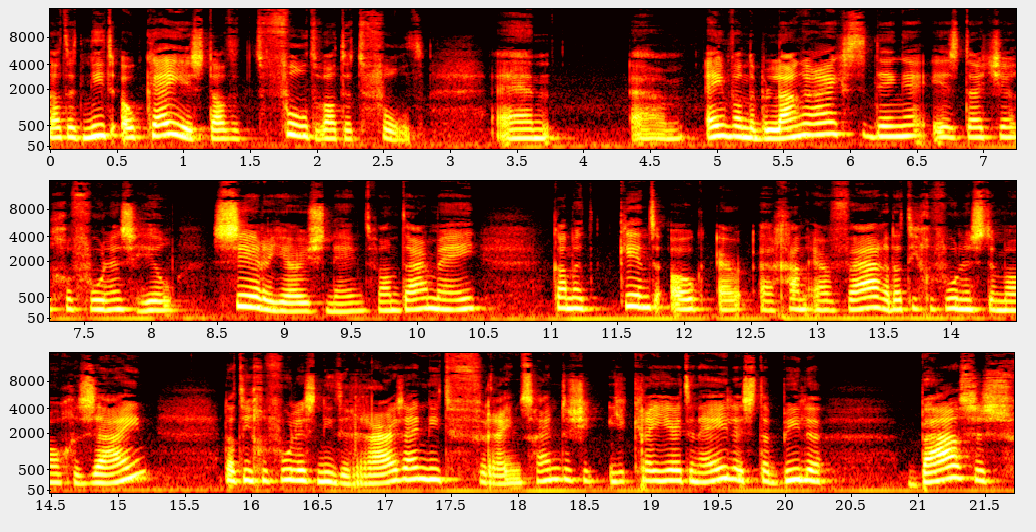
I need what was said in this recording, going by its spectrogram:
dat het niet oké is dat het voelt wat het voelt. En um, een van de belangrijkste dingen is dat je gevoelens heel serieus neemt. Want daarmee kan het kind ook uh, gaan ervaren dat die gevoelens er mogen zijn. Dat die gevoelens niet raar zijn, niet vreemd zijn. Dus je, je creëert een hele stabiele basis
